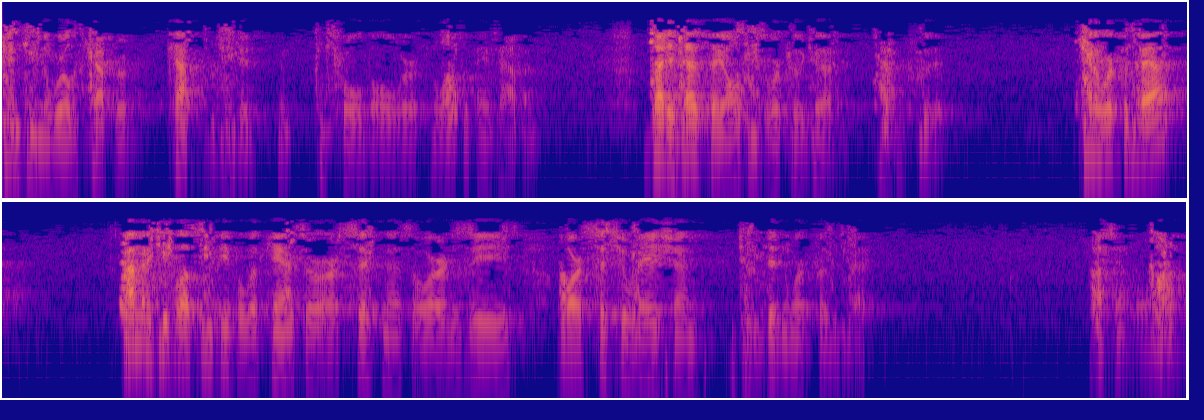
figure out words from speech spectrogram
sin came in the world, it captivated and controlled the whole earth, and lots of things happened. But it does say all things work for the good, that included. Can it work for the bad? How many people have seen people with cancer or sickness or disease or situation that didn't work for the good? I've seen a lot of.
